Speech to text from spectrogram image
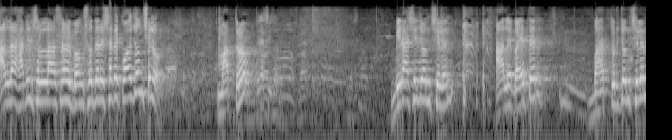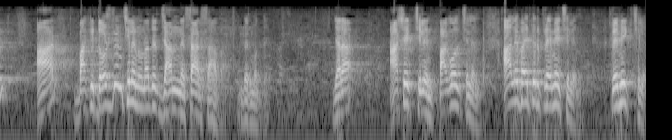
আল্লাহ হাবিব সাল্লাহ আসলামের বংশধরের সাথে কয়জন ছিল? মাত্র বিরাশি জন বিরাশি জন ছিলেন। আলে বায়েতের বাহাত্তর জন ছিলেন। আর বাকি দশজন ছিলেন ওনাদের জান নেসার সাহাবাদের মধ্যে। যারা আশেক ছিলেন, পাগল ছিলেন, আলে বায়েতের প্রেমে ছিলেন, প্রেমিক ছিলেন।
